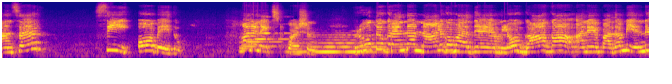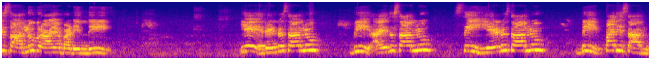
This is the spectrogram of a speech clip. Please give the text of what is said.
ఆన్సర్ సి ఓబేదు. మన నెక్స్ట్ క్వశ్చన్ ఋతు గ్రంథం నాలుగవ అధ్యాయంలో గాగా అనే పదం ఎన్నిసార్లు వ్రాయబడింది? ఏ రెండు సార్లు బి ఐదు సార్లు సి ఏడు సార్లు డి పది సార్లు.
